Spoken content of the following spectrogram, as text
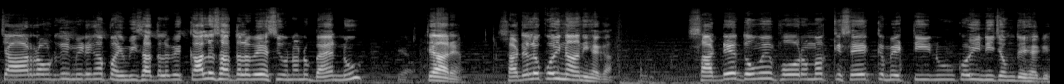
ਚਾਰ ਰਾਉਂਡ ਦੀ ਮੀਟਿੰਗਾਂ, ਪੰਜਵੀਂ ਸੱਦ ਲਵੇ ਕੱਲ ਸੱਦ ਲਵੇ, ਅਸੀਂ ਉਹਨਾਂ ਨੂੰ ਬਹਿਣ ਨੂੰ ਤਿਆਰ ਆ। ਸਾਡੇ ਲੋ ਕੋਈ ਨਾਂ ਨਹੀਂ ਹੈਗਾ। ਸਾਡੇ ਦੋਵੇਂ ਫੋਰਮ ਕਿਸੇ ਕਮੇਟੀ ਨੂੰ ਕੋਈ ਨਹੀਂ ਚਾਹੁੰਦੇ ਹੈਗੇ।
